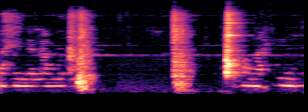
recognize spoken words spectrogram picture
Pangahin na lang. Pangahin.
